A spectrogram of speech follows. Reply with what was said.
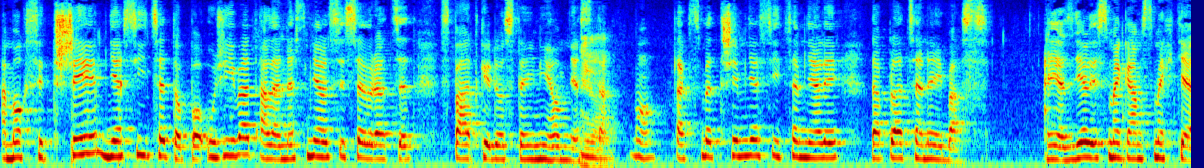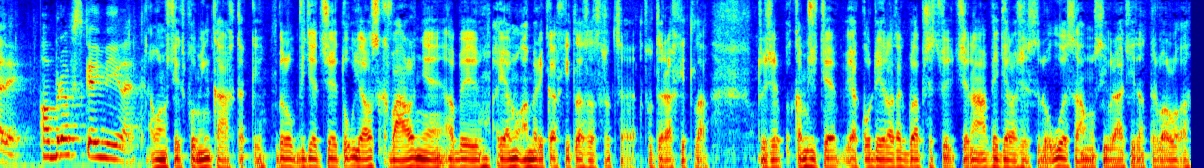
a mohl si tři měsíce to používat, ale nesměl si se vracet zpátky do stejného města. No, tak jsme tři měsíce měli zaplacený bas. A jezdili jsme, kam jsme chtěli. Obrovský výlet. A ono v těch vzpomínkách taky bylo vidět, že to udělal schválně, aby Janu Amerika chytla za srdce. A to teda chytla. Protože okamžitě, jak odjela, tak byla přesvědčená, věděla, že se do USA musí vrátit natrvalo. A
